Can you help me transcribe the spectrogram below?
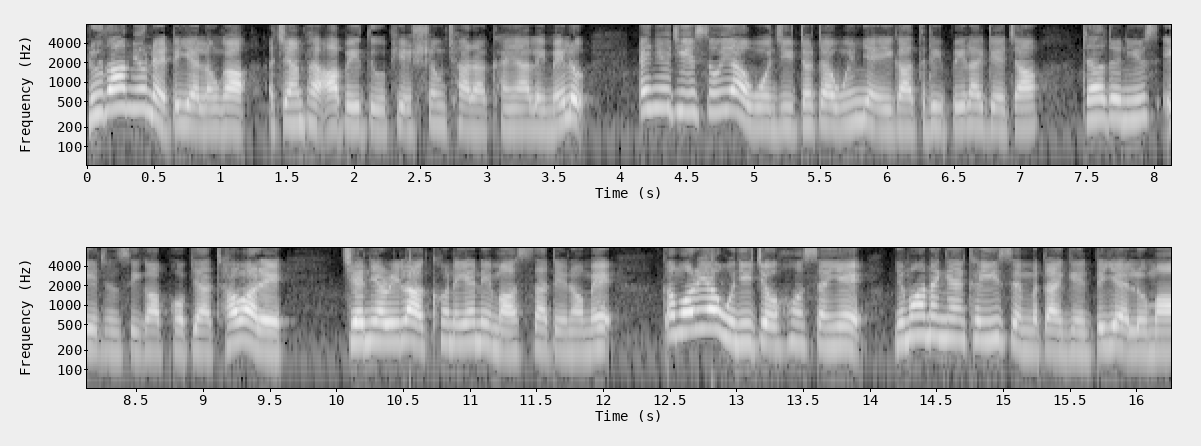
လူသားမျိုးနဲ့တရက်လုံးကအကြမ်းဖက်အားပေးသူအဖြစ်ရှုံချတာခံရလိမ့်မယ်လို့ NUG အစိုးရဝန်ကြီးဒေါက်တာဝင်းမြတ်အေးကသတိပေးလိုက်တဲ့အကြောင်း Delta News Agency ကဖော်ပြထားပါတယ်။ January လ9ရက်နေ့မှာစတင်တော့မဲ့ကမ္ဘောဒီးယားဝန်ကြီးချုပ်ဟွန်ဆန်ရဲ့မြန်မာနိုင်ငံခရီးစဉ်မတိုင်ခင်တရက်လိုမှာ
